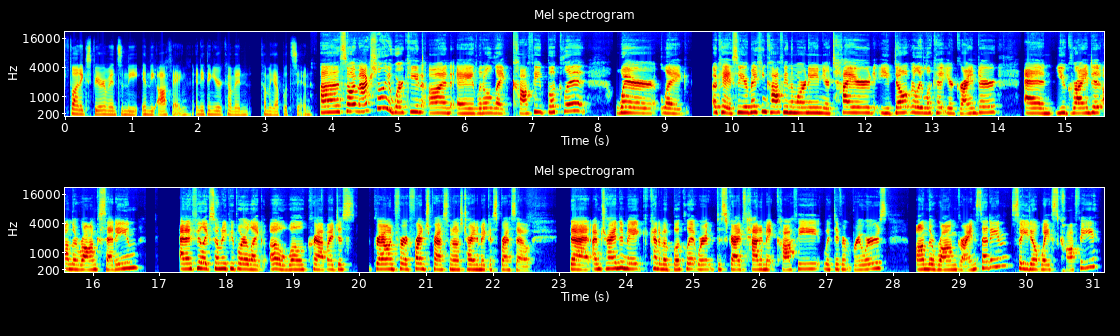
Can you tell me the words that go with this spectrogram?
fun experiments in the in the offing. Anything you're coming coming up with soon? Uh so i'm actually working on a little like coffee booklet where like okay so you're making coffee in the morning you're tired you don't really look at your grinder and you grind it on the wrong setting. And i feel like so many people are like oh well crap i just ground for a French press when I was trying to make espresso. That I'm trying to make kind of a booklet where it describes how to make coffee with different brewers on the wrong grind setting so you don't waste coffee.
